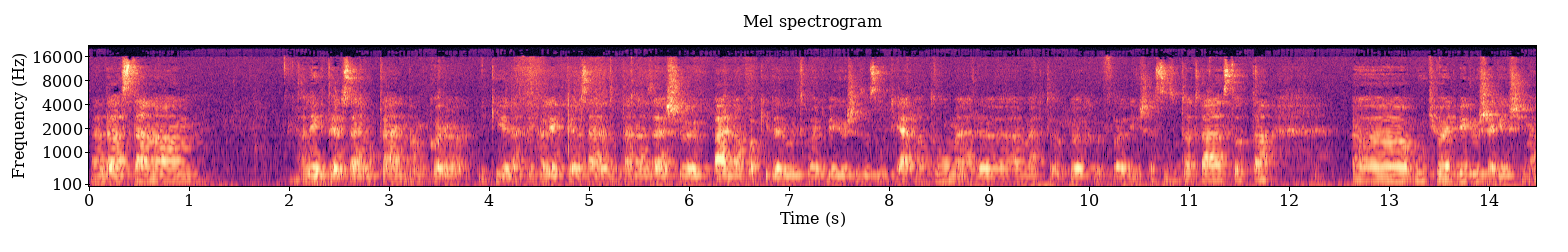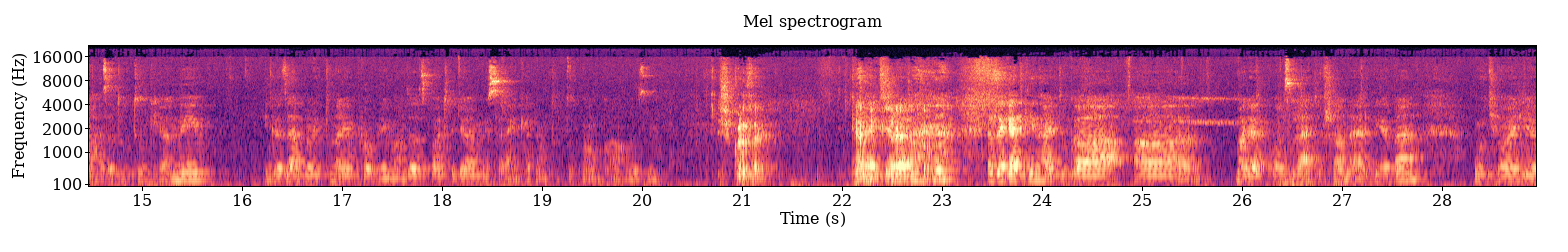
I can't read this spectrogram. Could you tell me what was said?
De aztán a, a légtérzár után, amikor kiérdették a légtérzárat, utána az első pár napban kiderült, hogy végül is ez az út járható, mert, mert több külföldi is ezt az utat választotta. Úgyhogy végül is egész simán haza tudtunk jönni. Igazából itt a nagyobb probléma az az volt, hogy a műszereinket nem tudtuk magunkkal hozni. És akkor ezek ezek, ezeket kínhagytuk a, a magyar konzulátuson Erbilben, Úgyhogy,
